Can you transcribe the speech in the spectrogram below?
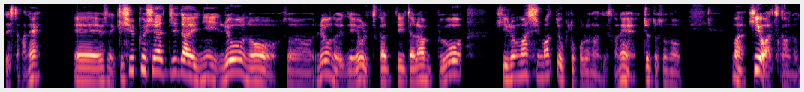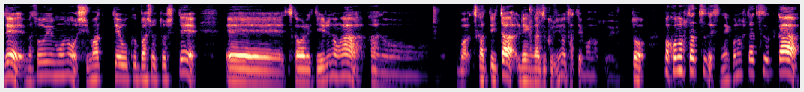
でしたかね。えー、要するに寄宿舎時代に寮の、その、寮ので夜使っていたランプを昼間閉まっておくところなんですかね。ちょっとその、まあ、火を扱うので、まあ、そういうものをしまっておく場所として、えー、使われているのが、あのー、使っていたレンガ造りの建物というのと、まあ、この二つですね。この二つが、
